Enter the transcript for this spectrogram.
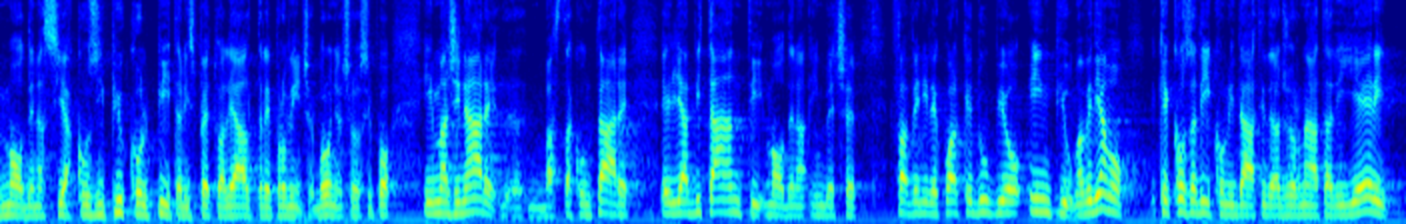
Modena sia così più colpita rispetto alle altre province. Bologna ce lo si può immaginare, basta contare gli abitanti, Modena invece fa venire qualche dubbio in più. Ma vediamo che cosa dicono i dati della giornata di ieri.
